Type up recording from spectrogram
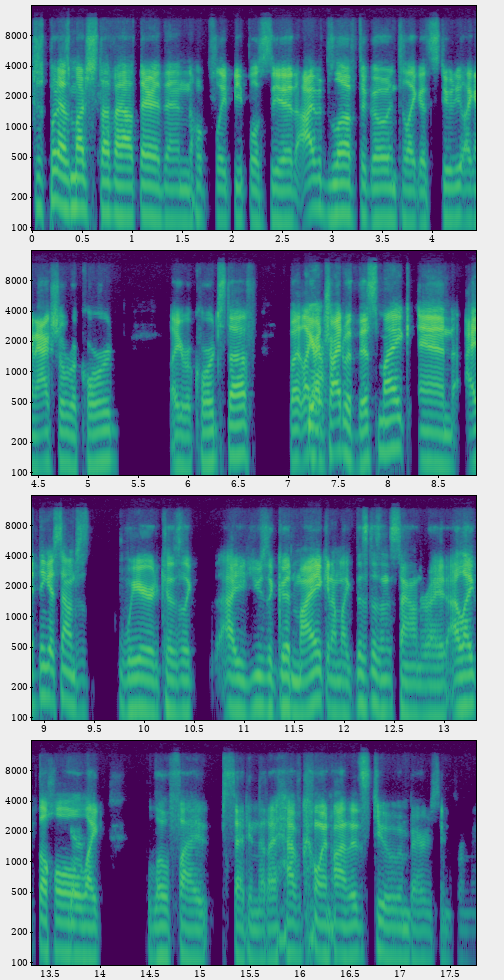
Just put as much stuff out there, then hopefully people see it. I would love to go into like a studio, like an actual record, like record stuff. But like Yeah. I tried with this mic and I think it sounds weird because like I use a good mic and I'm like, this doesn't sound right. I like the whole Yeah. like lo-fi setting that I have going on. It's too embarrassing for me.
